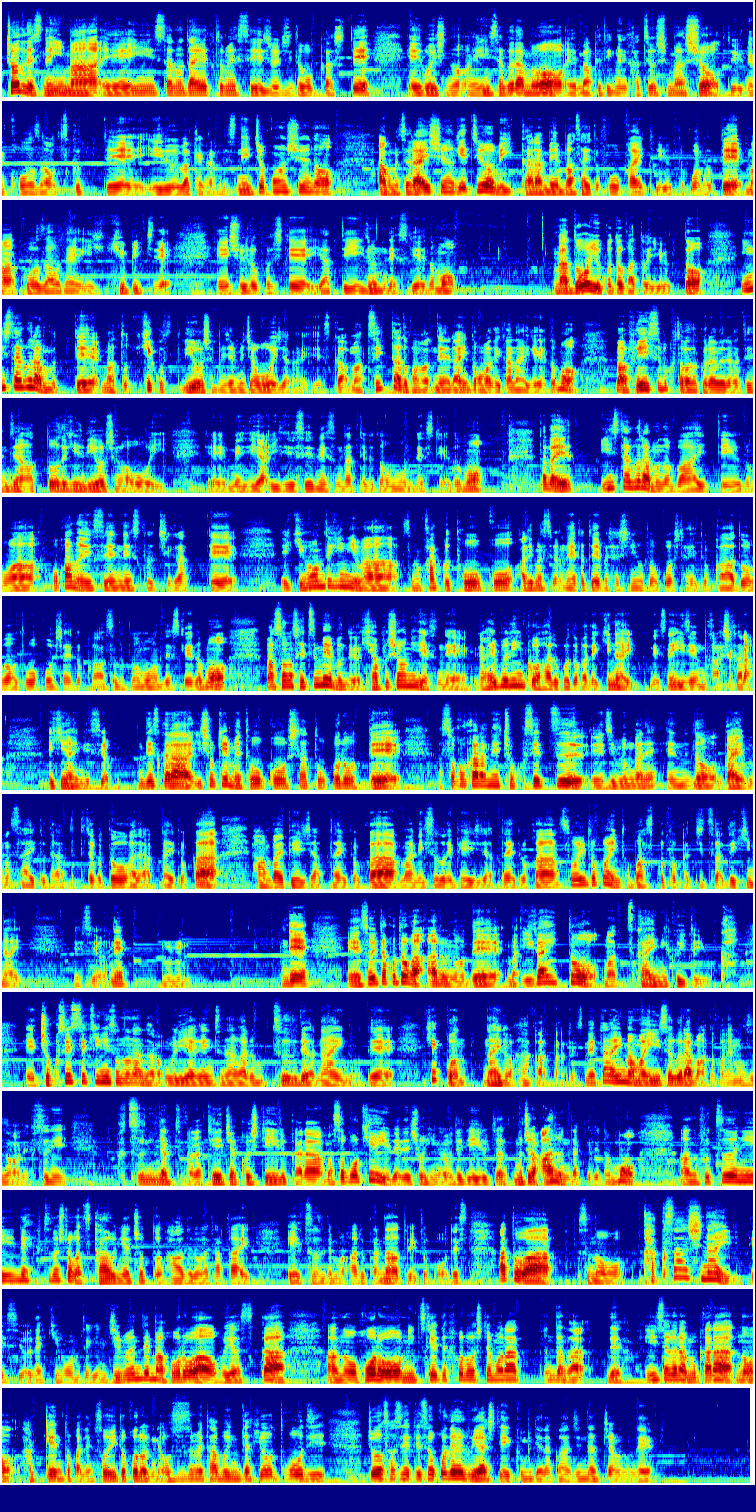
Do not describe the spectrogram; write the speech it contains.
ちょうどですね、今、えー、インスタのダイレクトメッセージを自動化して、えー、ご自身のインスタグラムを、えー、マーケティングに活用しましょうというね、講座を作っているわけなんですね。一応今週のあ、ごめんなさい。来週の月曜日からメンバーサイト公開というところで、まあ、講座をね、急ピッチで、え、収録してやっているんですけれども、まあどういうことかというと、インスタグラムって、まあ結構利用者めちゃめちゃ多いじゃないですか。まあツイッターとかはね、LINE とかまでいかないけれども、まあ Facebook とかと比べれば全然圧倒的に利用者が多い、えー、メディア、SNS になってると思うんですけれども、ただ、インスタグラムの場合っていうのは、他の SNS と違って、え基本的には、その各投稿ありますよね。例えば写真を投稿したりとか、動画を投稿したりとかすると思うんですけれども、まあその説明文というかキャプションにですね、外部リンクを貼ることができないんですね。以前昔からできないんですよ。ですから、一生懸命投稿したところで、そこからね、直接、え自分がね、の外部のサイトであった例えば動画であったりとか、販売ページであったりとか、まあリスト取りページであったりとか、そういうところに飛ばすことが実はできないですよね。うん。で、えー、そういったことがあるので、まあ、意外と、まあ、使いにくいというか、えー、直接的にそのなんだろう、売り上げにつながるツールではないので、結構難易度は高かったんですね。ただ今、まあ、インスタグラマーとかね、もうそういうのがね、普通に普通になんていうかな、定着しているから、まあ、そこ経由でね、商品が売れているっていうのはもちろんあるんだけれども、あの、普通にね、普通の人が使うにはちょっとハードルが高い、えー、ツールでもあるかなというところです。あとは、その、拡散しないですよね、基本的に。自分でまあフォロワーを増やすか、あの、フォローを見つけてフォローしてもらう、なんか、で、インスタグラムからの発見とかね、そういうところにね、おすすめタブに表を表示上させて、そこで増やしていくみたいな感じになっちゃうので、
